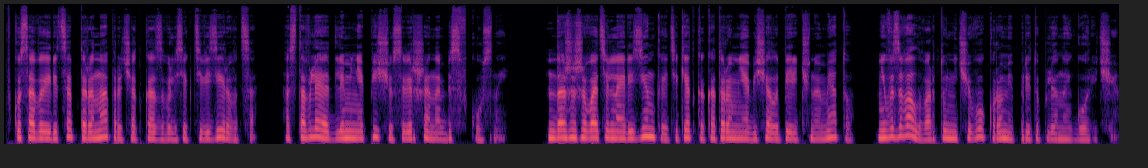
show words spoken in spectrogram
Вкусовые рецепторы напрочь отказывались активизироваться, оставляя для меня пищу совершенно безвкусной. Даже жевательная резинка, этикетка которой мне обещала перечную мяту, не вызывала во рту ничего, кроме притупленной горечи.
